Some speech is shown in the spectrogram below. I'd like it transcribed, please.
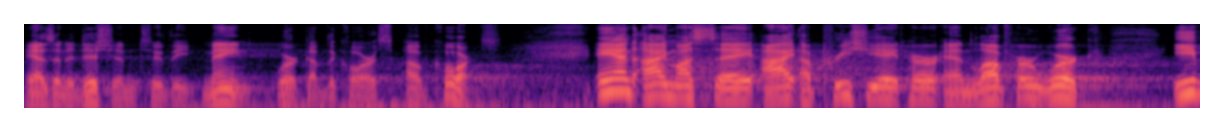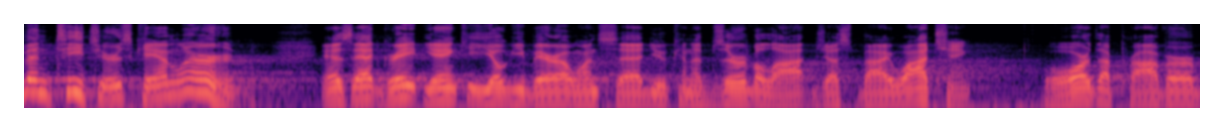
as an addition to the main work of the course, of course. And I must say, I appreciate her and love her work. Even teachers can learn. As that great Yankee Yogi Berra once said, you can observe a lot just by watching. Or the proverb,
